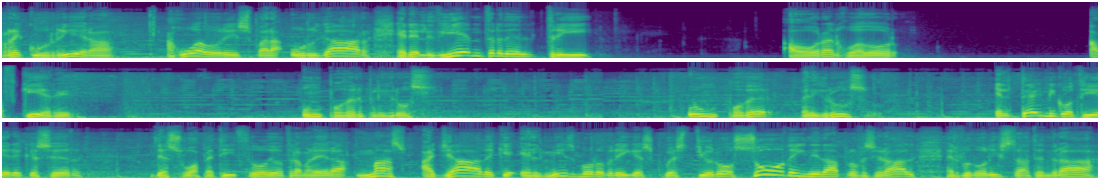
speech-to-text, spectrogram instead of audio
recurriera a jugadores para hurgar en el vientre del tri. Ahora el jugador adquiere un poder peligroso. Un poder peligroso. El técnico tiene que ser de su apetito de otra manera, más allá de que el mismo Rodríguez cuestionó su dignidad profesional, el futbolista tendrá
